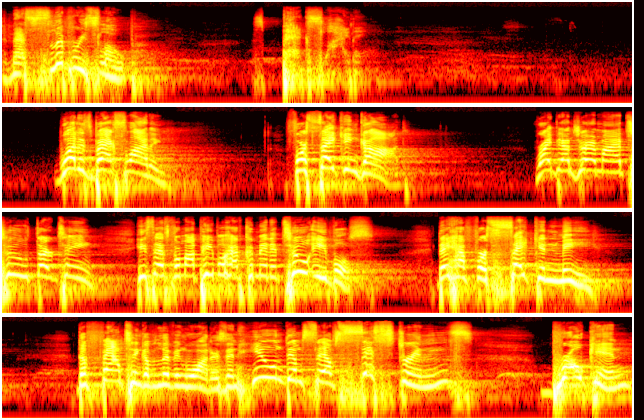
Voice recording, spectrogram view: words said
And that slippery slope backsliding. What is backsliding? Forsaking God. Write down Jeremiah 2 13. He says, For my people have committed two evils. They have forsaken me, the fountain of living waters, and hewn themselves cisterns broken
